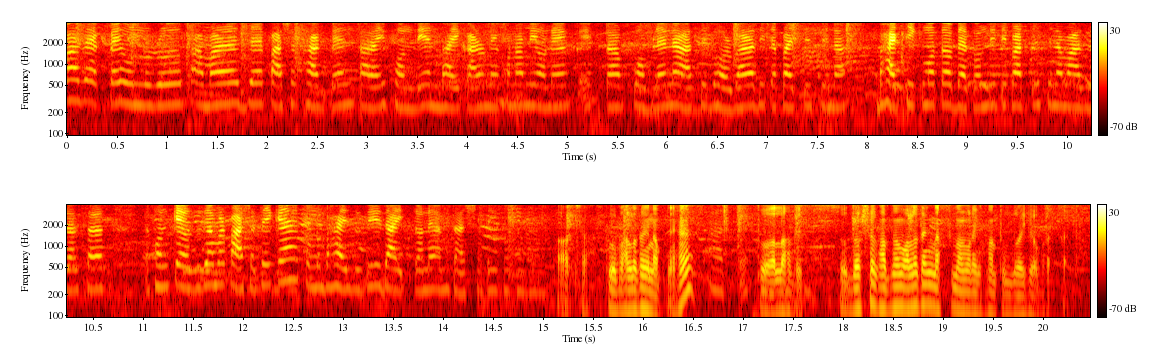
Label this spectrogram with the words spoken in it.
মাঝে একটাই অনুরোধ আমার যে পাশে থাকবেন তারাই ফোন দিন ভাই কারণ এখন আমি অনেক একটা প্রবলেমে আছি ঘর ভাড়া দিতে পারতেছি না ভাই ঠিক মতো বেতন দিতে পারতেছি না মাদ্রাসার এখন কেউ যদি আমার পাশে থেকে কোনো ভাই যদি দায়িত্ব নেয় আমি তার সাথেই কথা বলব। আচ্ছা তো ভালো থাকেন আপনি হ্যাঁ? আচ্ছা তো আল্লাহ হাফিজ। তো দর্শক আপনার ভালো থাকেন আসসালামু আলাইকুম রহমতুল্লাহি ওয়া বারাকাতুহু।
